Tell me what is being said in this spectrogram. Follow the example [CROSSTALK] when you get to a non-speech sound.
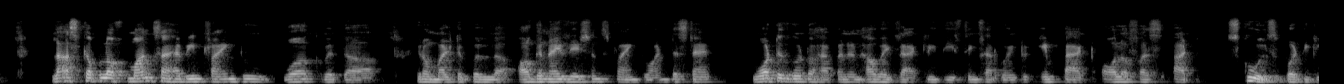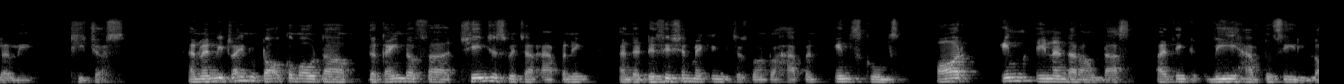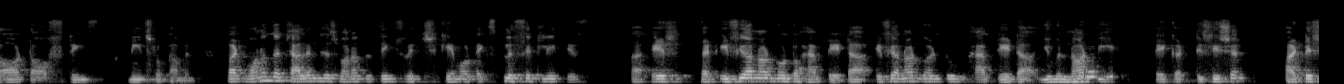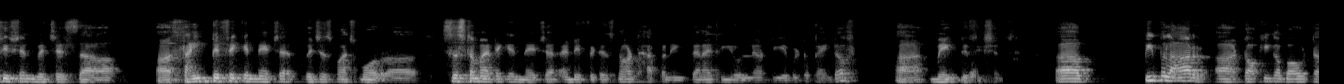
last couple of months i have been trying to work with uh, you know multiple uh, organizations trying to understand what is going to happen and how exactly these things are going to impact all of us at schools particularly teachers. And when we try to talk about uh, the kind of uh, changes which are happening and the decision making which is going to happen in schools or in in and around us i think we have to see a lot of things needs to come in but one of the challenges, one of the things which came out explicitly is uh, is that if you are not going to have data, if you're not going to have data, you will not be able to take a decision, a decision which is uh, uh, scientific in nature, which is much more uh, systematic in nature. And if it is not happening, then I think you will not be able to kind of uh, make decisions. Uh, people are talking about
